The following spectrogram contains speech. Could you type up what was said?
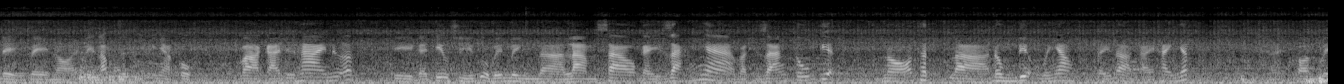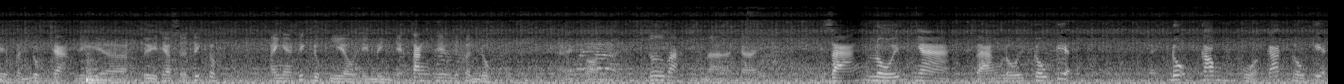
để về nói, về lắp dựng những cái nhà cổ. Và cái thứ hai nữa, thì cái tiêu chí của bên mình là làm sao cái dáng nhà và cái dáng cấu kiện nó thật là đồng điệu với nhau. Đấy là cái hay nhất còn về phần đục chạm thì uh, tùy theo sở thích thôi. Anh em thích đục nhiều thì mình sẽ tăng thêm cái phần đục. Đấy, còn cơ bản là cái dáng lối nhà dáng lối cấu kiện độ cong của các cấu kiện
